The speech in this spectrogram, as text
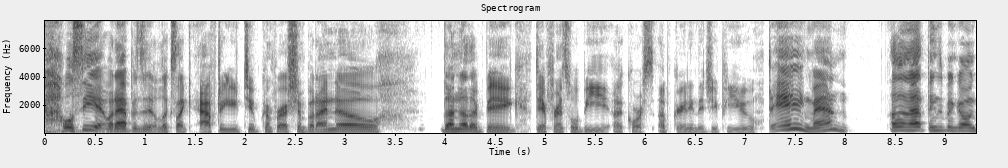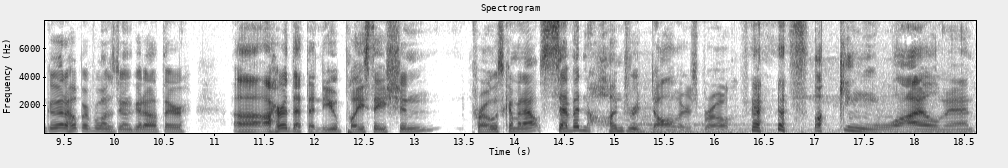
We'll see what happens. It looks like after YouTube compression, but I know another big difference will be, of course, upgrading the GPU. Dang man. Other than that, things have been going good. I hope everyone's doing good out there. Uh, I heard that the new PlayStation Pro's coming out. $700, bro. That's fucking wild, man.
